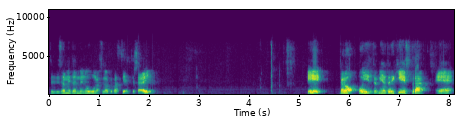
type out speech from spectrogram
tendenzialmente almeno una, se no che paziente sei, e però ogni determinata richiesta è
